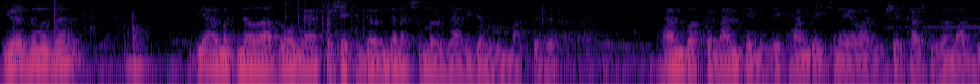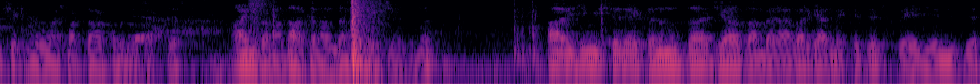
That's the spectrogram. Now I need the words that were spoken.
Cihazımızın diğer makinalarda olmayan şu şekilde önden açılma özelliği de bulunmaktadır. Hem bakım hem temizlik hem de içine yabancı bir şey kaçtığı zaman bu şekilde ulaşmak daha kolay olacaktır. Aynı zamanda arkadan da cihazımız. Harici müşteri ekranımız da cihazla beraber gelmektedir ve hediyemizdir.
